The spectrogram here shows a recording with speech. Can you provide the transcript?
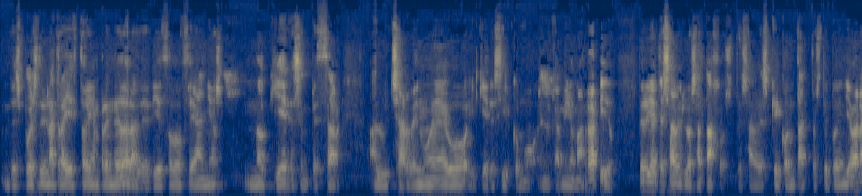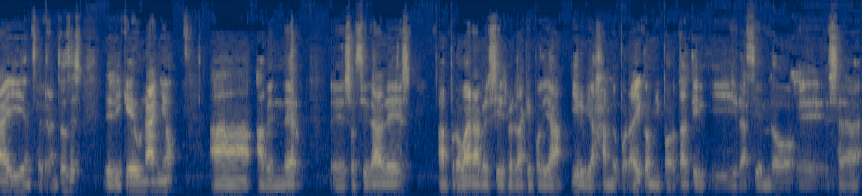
después de una trayectoria emprendedora de 10 o 12 años, no quieres empezar a luchar de nuevo y quieres ir como en el camino más rápido. Pero ya te sabes los atajos, te sabes qué contactos te pueden llevar ahí, etc. Entonces, dediqué un año a, vender eh, sociedades, a probar a ver si es verdad que podía ir viajando por ahí con mi portátil y ir haciendo eh, esa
